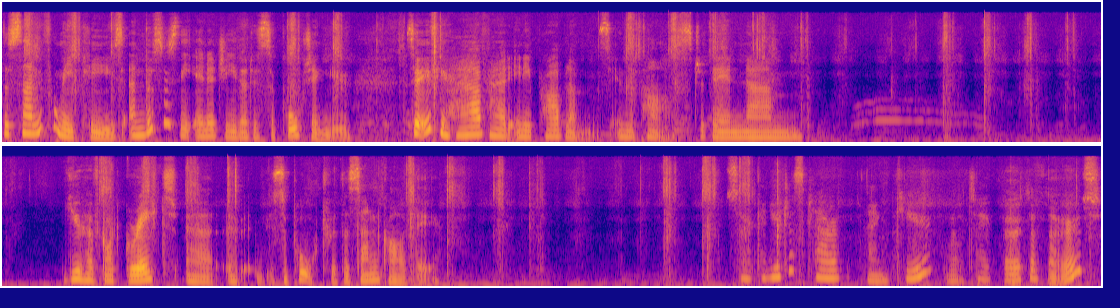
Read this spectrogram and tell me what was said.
the sun for me, please. And this is the energy that is supporting you. So if you have had any problems in the past, then um, you have got great uh, uh support with the sun card there. So can you just clarify? Thank you. We'll take both of those.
